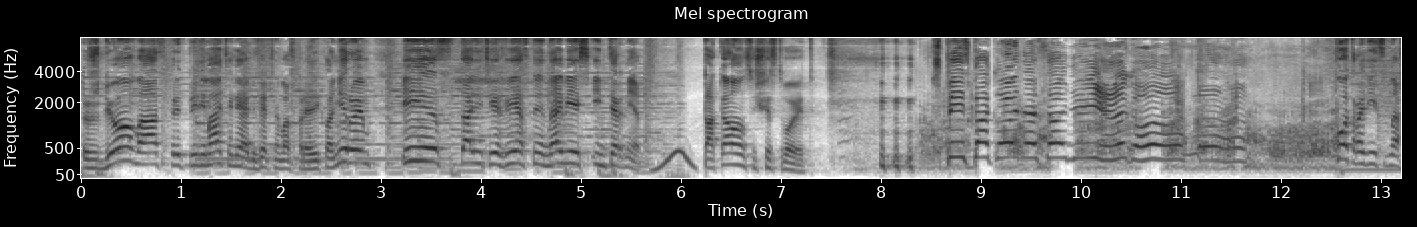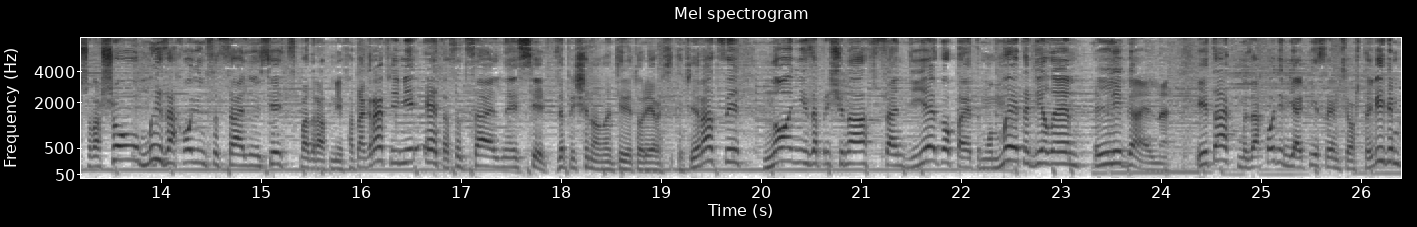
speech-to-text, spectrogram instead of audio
Ждем вас, предприниматели, обязательно вас прорекламируем и станете известны на весь интернет, пока он существует. Спи спокойно, Сан-Диего! По традиции нашего шоу мы заходим в социальную сеть с квадратными фотографиями. Эта социальная сеть запрещена на территории Российской Федерации, но не запрещена в Сан-Диего, поэтому мы это делаем легально. Итак, мы заходим и описываем все, что видим.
